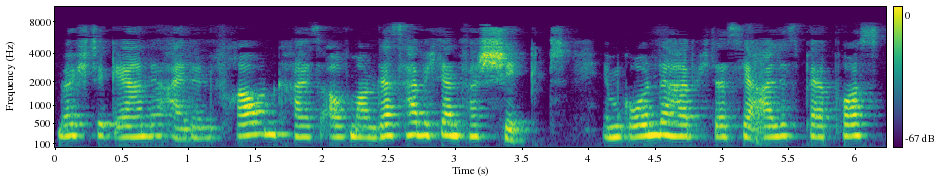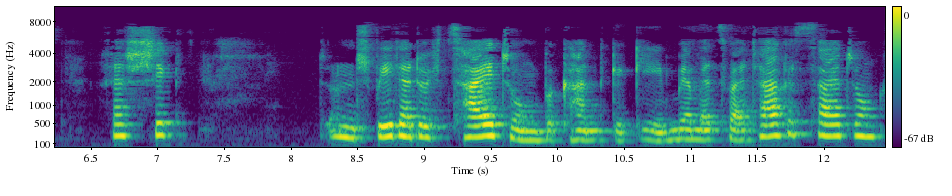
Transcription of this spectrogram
möchte gerne einen Frauenkreis aufmachen. Das habe ich dann verschickt. Im Grunde habe ich das ja alles per Post verschickt und später durch Zeitungen bekannt gegeben. Wir haben ja zwei Tageszeitungen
